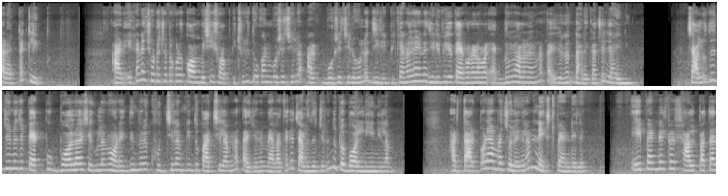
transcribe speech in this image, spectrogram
আর একটা ক্লিপ। আর এখানে ছোট ছোট করে কম বেশি সব কিছুরই দোকান বসেছিল, আর বসেছিল হলো জিলিপি। কেন জানি না জিলিপি খেতে এখন আর আমার একদমই ভালো লাগে না, তাই জন্য ধারে কাছে যাইনি। চালুদের জন্য যে প্যাকপুক বল হয়, সেগুলো আমি অনেক দিন ধরে খুঁজছিলাম কিন্তু পাচ্ছিলাম না, তাই জন্য মেলা থেকে চালুদের জন্য দুটো বল নিয়ে নিলাম। আর তারপরে আমরা চলে গেলাম নেক্সট প্যান্ডেলে। এই প্যান্ডেলটা শালপাতার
